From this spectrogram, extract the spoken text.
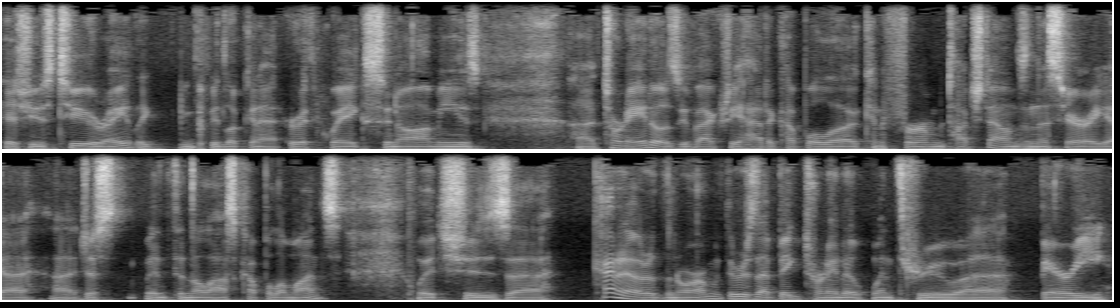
issues too, right? Like you could be looking at earthquakes, tsunamis, uh, tornadoes. We've actually had a couple uh, confirmed touchdowns in this area uh, just within the last couple of months, which is kind of out of the norm. There was that big tornado that went through Barrie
